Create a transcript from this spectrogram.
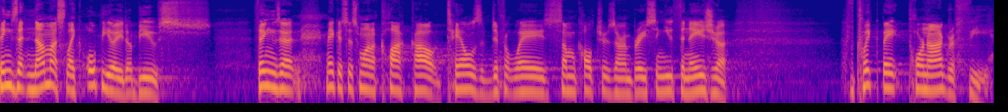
things that numb us, like opioid abuse, things that make us just want to clock out, tales of different ways. Some cultures are embracing euthanasia, clickbait pornography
